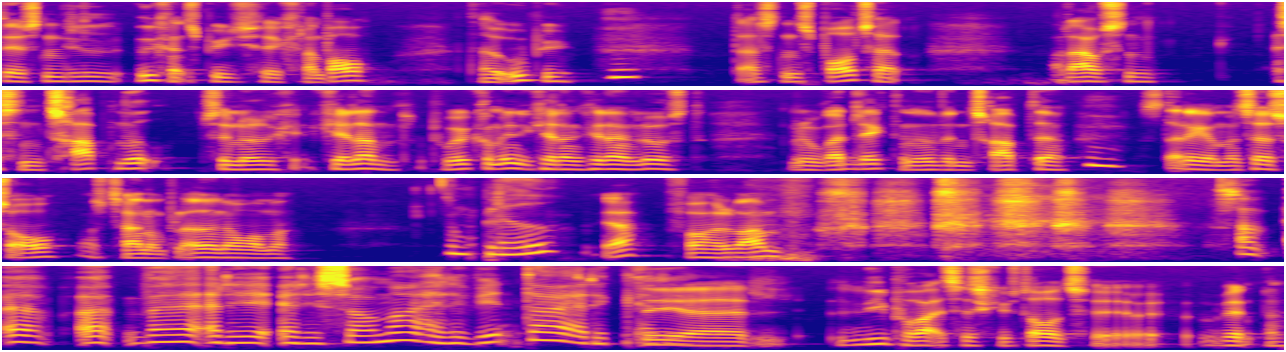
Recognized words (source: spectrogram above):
det er sådan en lille udkantsby til Kalamborg, der hedder Uby. Mm. Der er sådan en sportshal, og der er jo sådan, altså en trap ned til noget kælderen. Du kan ikke komme ind i kælderen, kælderen er låst, men du kan godt lægge dig nede ved den trap der. Mm. Så der ligger jeg mig til at sove, og så tager jeg nogle blade ind over mig. Nogle blade. Ja, for at holde varmen. Og, og, og hvad er det? Er det sommer? Er det vinter? Er det, er Det er lige på vej til at skifte over til øh, vinter.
